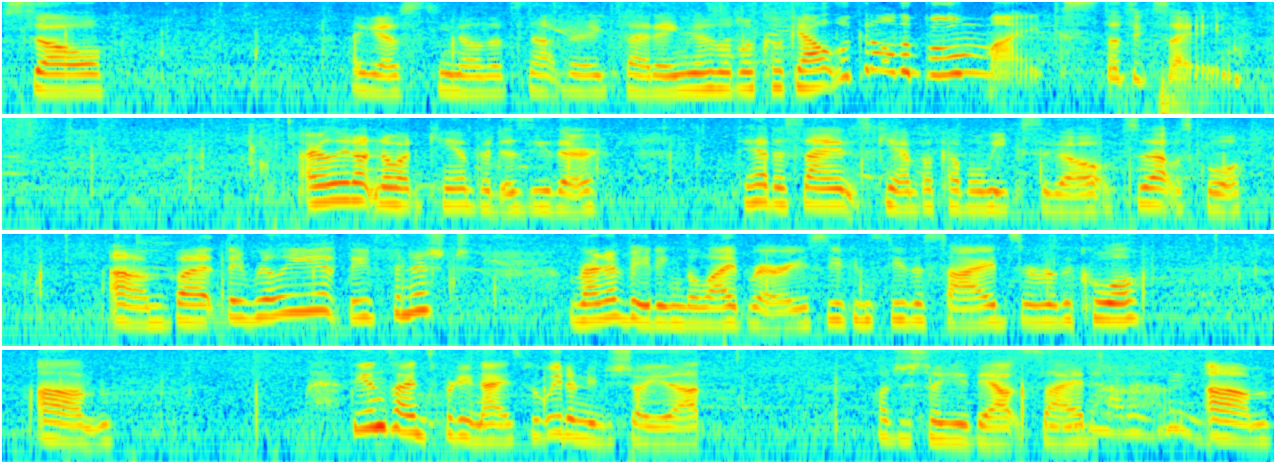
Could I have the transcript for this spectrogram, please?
so I guess, you know, that's not very exciting. There's a little cookout. Look at all the boom mics. That's exciting. I really don't know what camp it is either. They had a science camp a couple weeks ago, so that was cool. Um, but they really, they finished renovating the library, so you can see the sides are really cool. Um, the inside's pretty nice, but we don't need to show you that. I'll just show you the outside. Not a zoo. Um,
